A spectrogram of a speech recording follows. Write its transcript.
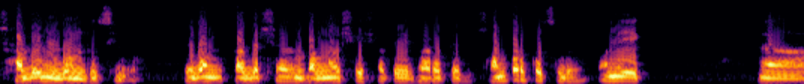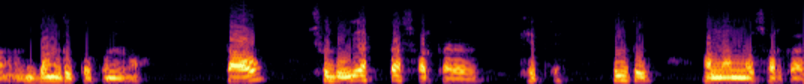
সাবেক বন্ধু ছিল এবং তাদের সাথে বাংলাদেশের সাথে ভারতের সম্পর্ক ছিল অনেক বন্ধুত্বপূর্ণ। তাও শুধু একটা সরকারের ক্ষেত্রে। কিন্তু অন্যান্য সরকার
